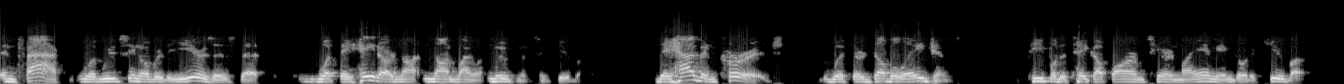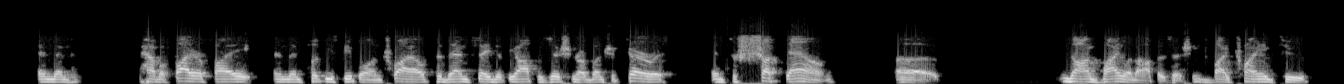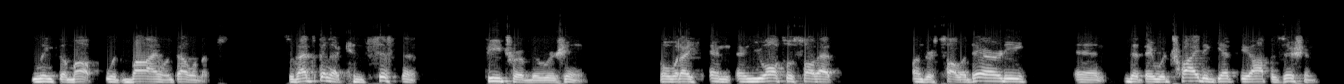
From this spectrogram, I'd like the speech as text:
in fact, what we've seen over the years is that what they hate are not nonviolent movements in Cuba. They have encouraged, with their double agents, people to take up arms here in Miami and go to Cuba and then have a firefight and then put these people on trial to then say that the opposition are a bunch of terrorists and to shut down uh, nonviolent opposition by trying to link them up with violent elements. So that's been a consistent feature of the regime. But what I and, and you also saw that under solidarity and that they would try to get the opposition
